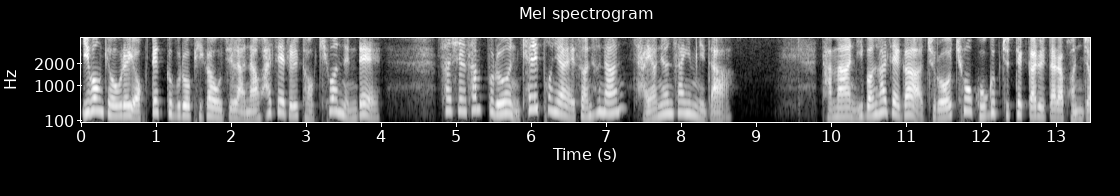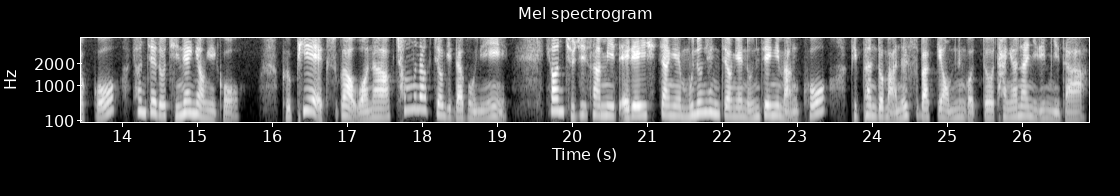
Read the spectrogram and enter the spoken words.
이번 겨울에 역대급으로 비가 오질 않아 화재를 더 키웠는데 사실 산불은 캘리포니아에선 흔한 자연현상입니다. 다만 이번 화재가 주로 초고급 주택가를 따라 번졌고 현재도 진행형이고 그 피해 액수가 워낙 천문학적이다 보니 현 주지사 및 LA 시장의 무능 행정에 논쟁이 많고 비판도 많을 수밖에 없는 것도 당연한 일입니다.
